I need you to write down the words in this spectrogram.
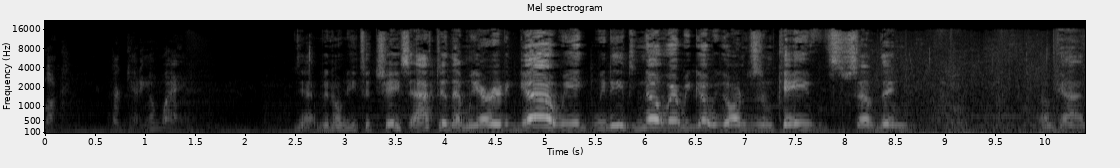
Look, they're getting away. Yeah, we don't need to chase after them. We already go. We we need to know where we go. We go into some cave, something. Oh God.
